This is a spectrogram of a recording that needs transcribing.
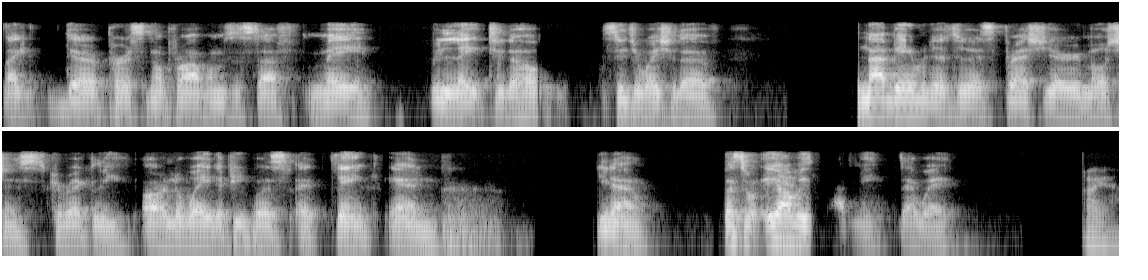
like their personal problems and stuff may relate to the whole situation of not being able to, to express your emotions correctly or the way that people uh, think and you know that's what it Yeah. always got me that way Oh yeah.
